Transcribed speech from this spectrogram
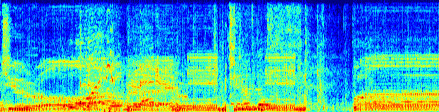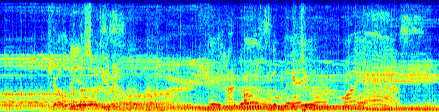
Like to roll. What? Better. Jelly is cute. Hey, I got Oh, there you. My ass. Hey,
